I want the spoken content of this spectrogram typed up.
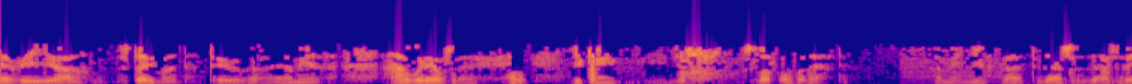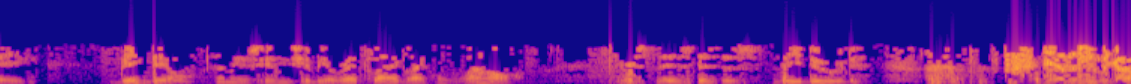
heavy uh, statement. To uh, I mean, how would else? You can't just slough over that. I mean, you've got to, that's that's a big deal. I mean, it should, be a red flag. Like, wow, this is this is the dude. Yeah, this is the guy,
